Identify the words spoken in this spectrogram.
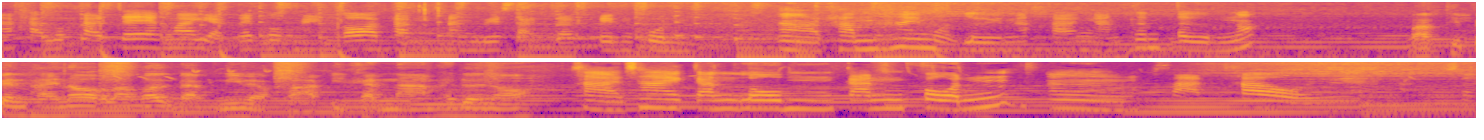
นะคะ ลูกค้าแจ้งว่าอยากได้ตรงไหนก็ทางทางบริษัทจะเป็นคนอ่าทำให้หมดเลยนะคะ งานเพิ่มเติมเนาะ บัตรที่เป็นภายนอกเราก็แบบมีแบบฝาปิดกันน้ำให้ด้วยเนาะค่ะใช่กันลมกันฝนอืมสาดเข้าอย่างเงี้ยใช่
